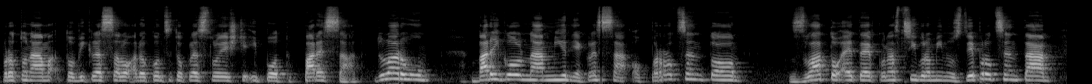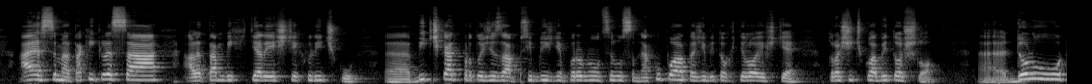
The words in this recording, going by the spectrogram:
proto nám to vyklesalo a dokonce to kleslo ještě i pod 50 dolarů. Barigol nám mírně klesá o procento, zlato ETF na stříbro minus 2%, ASML taky klesá, ale tam bych chtěl ještě chviličku eh, vyčkat, protože za přibližně podobnou cenu jsem nakupoval, takže by to chtělo ještě trošičku, aby to šlo eh, dolů.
